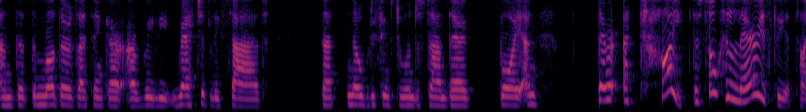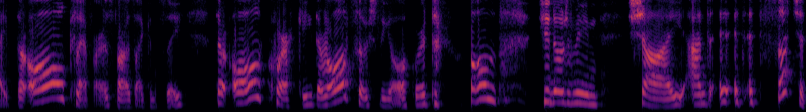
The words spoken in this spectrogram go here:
and that the mothers, I think, are, are really wretchedly sad that nobody seems to understand their boy. And they're a type. They're so hilariously a type. They're all clever, as far as I can see. They're all quirky. They're all socially awkward. They're all, do you know what I mean? Shy, and it, it's such a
